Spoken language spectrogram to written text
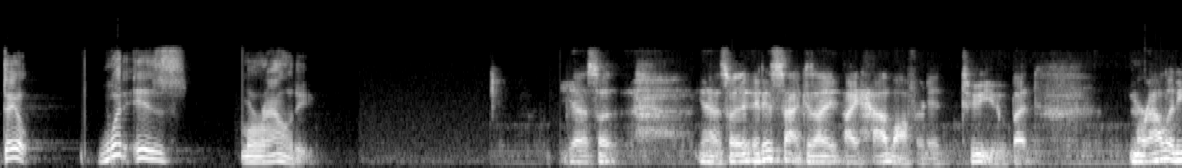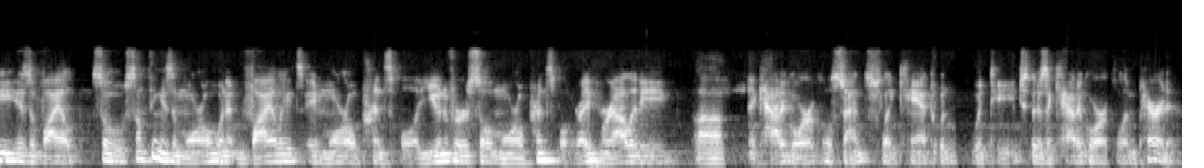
Dale, what is morality? Yeah, so yeah, so it is sad because I I have offered it to you, but morality is a viol so something is immoral when it violates a moral principle, a universal moral principle, right? Morality uh, in a categorical sense, like Kant would, would teach, there's a categorical imperative.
